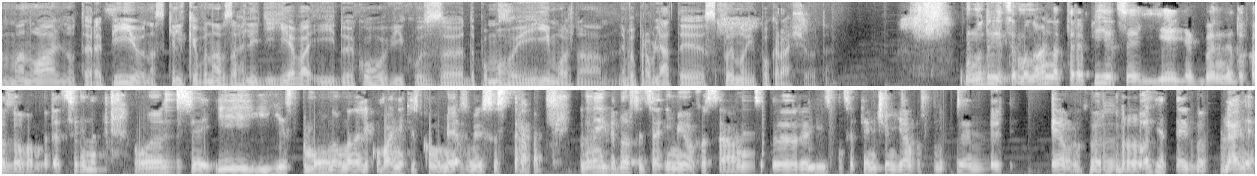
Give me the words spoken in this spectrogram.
мануальну терапію, наскільки вона взагалі дієва, і до якого віку з допомогою її можна виправляти спину і покращувати? Ну, дивіться, мануальна терапія це є якби недоказова медицина. Ось і її спрямована на лікування кістково-м'язової системи. До неї відноситься і міофасальний реліз, це тим, чим я в основному займаюся. Є вернебрологія, це як виправляння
